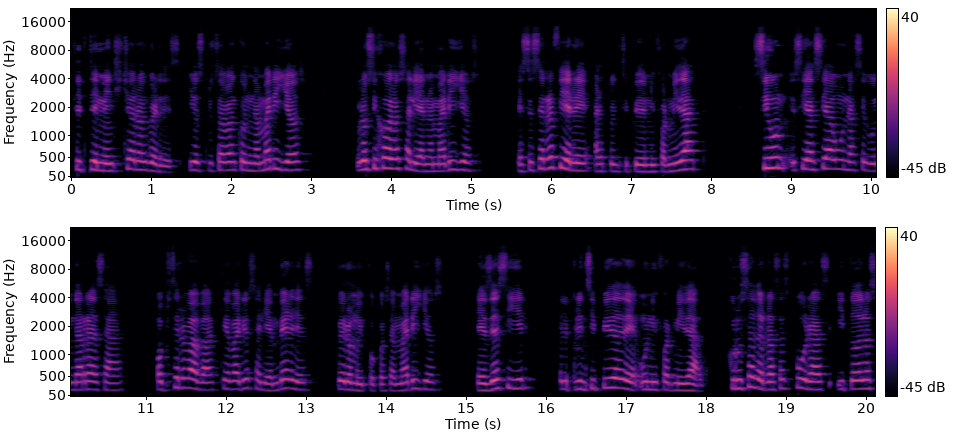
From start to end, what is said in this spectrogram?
Si tenían chicharros verdes y los cruzaban con amarillos, los hijos salían amarillos. Este se refiere al principio de uniformidad. Si, un, si hacia una segunda raza observaba que varios salían verdes, pero muy pocos amarillos, es decir, el principio de uniformidad, cruza de razas puras y todos los,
